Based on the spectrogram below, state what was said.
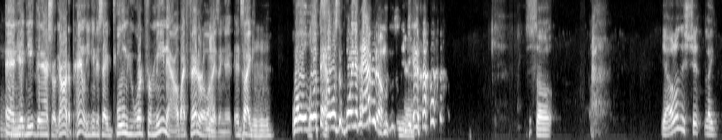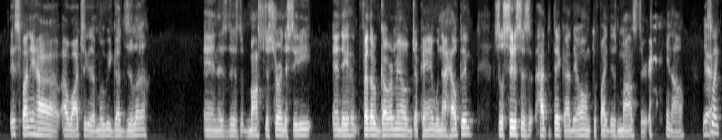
and Mm-hmm. you need the National Guard, apparently you can just say, "Boom, you work for me now" by federalizing it. It's like, Mhm. well, what the hell was the point of having them? Yeah. You know? So, yeah, all of this shit. Like, it's funny how I watched the movie Godzilla, and there's this monster destroying the city, and the federal government of Japan would not help them, so citizens had to take on their own to fight this monster. you know, Yeah. it's like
